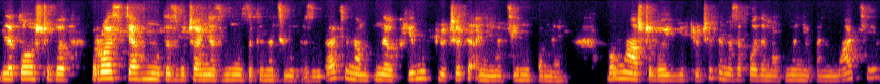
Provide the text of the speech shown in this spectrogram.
Для того, щоб розтягнути звучання з музики на цілу презентацію, нам необхідно включити анімаційну панель. Бо щоб її включити, ми заходимо в меню анімації,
